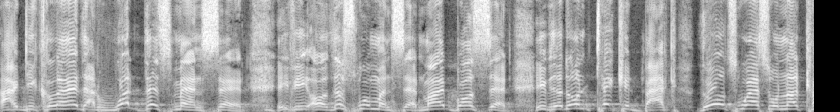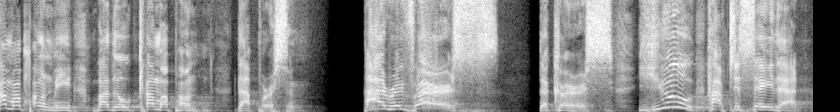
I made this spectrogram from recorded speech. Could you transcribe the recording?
I declare that what this man said, if he or this woman said, my boss said, if they don't take it back, those words will not come upon me, but they'll come upon that person. I reverse the curse. You have to say that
